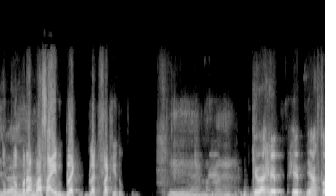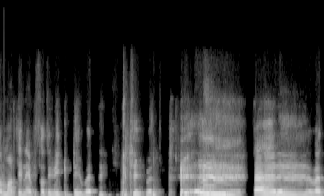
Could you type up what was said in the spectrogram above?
Lu Gila, belum pernah ngerasain black black flag itu. Iya, makanya. gila hit hitnya Aston Martin episode ini gede banget nih, gede banget. Aduh, but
